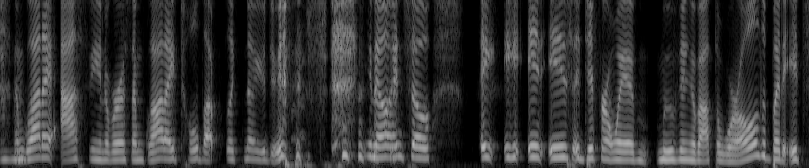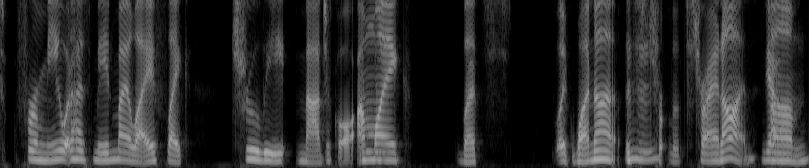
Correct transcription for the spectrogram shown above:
I'm Mhm. glad I asked the universe. I'm glad I told that, like, no, you're doing this. you know, and so it, it, it is a different way of moving about the world, but it's for me what has made my life like truly magical. I'm Mhm. like, let's like, why not? Let's Mhm. tr- let's try it on. Yeah. Um,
